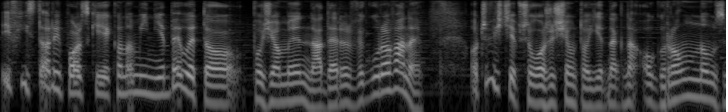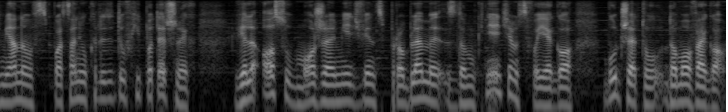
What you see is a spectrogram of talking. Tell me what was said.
i w historii polskiej ekonomii nie były to poziomy nader wygórowane. Oczywiście przełoży się to jednak na ogromną zmianę w spłacaniu kredytów hipotecznych. Wiele osób może mieć więc problemy z domknięciem swojego budżetu domowego.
